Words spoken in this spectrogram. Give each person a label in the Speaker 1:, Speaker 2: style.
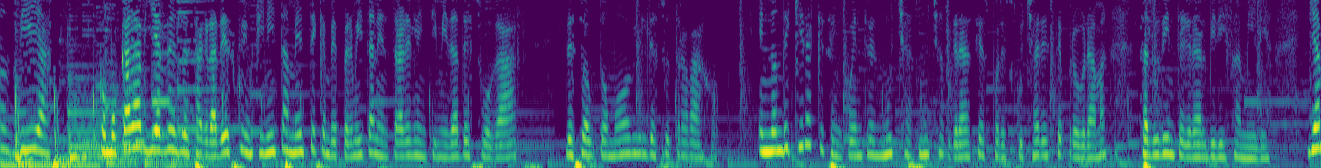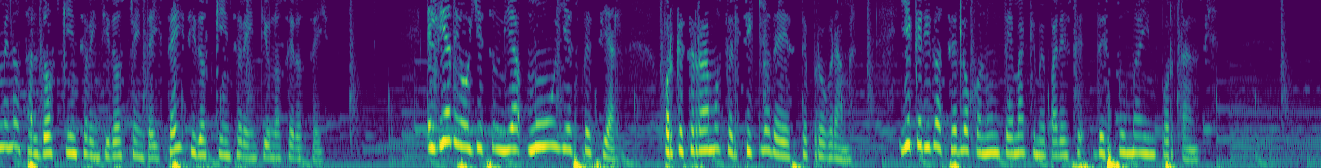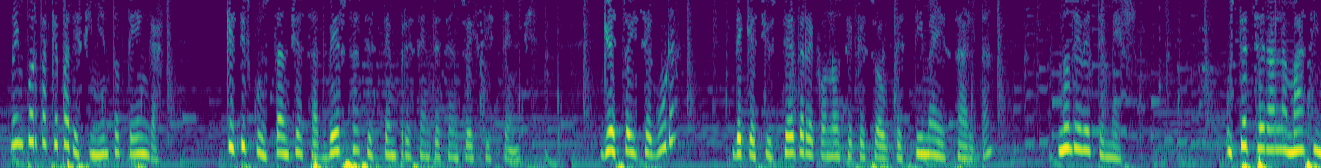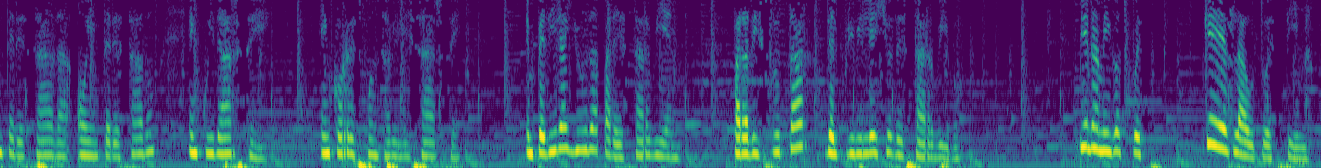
Speaker 1: buenos días. Como cada viernes les agradezco infinitamente que me permitan entrar en la intimidad de su hogar, de su automóvil, de su trabajo. En donde quiera que se encuentren, muchas, muchas gracias por escuchar este programa Salud Integral Vida y Familia. Llámenos al 215-2236 y 215-2106. El día de hoy es un día muy especial porque cerramos el ciclo de este programa y he querido hacerlo con un tema que me parece de suma importancia. No importa qué padecimiento tenga, qué circunstancias adversas estén presentes en su existencia. Yo estoy segura de que si usted reconoce que su autoestima es alta, no debe temer. Usted será la más interesada o interesado en cuidarse, en corresponsabilizarse, en pedir ayuda para estar bien, para disfrutar del privilegio de estar vivo. Bien amigos, pues, ¿qué es la autoestima?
